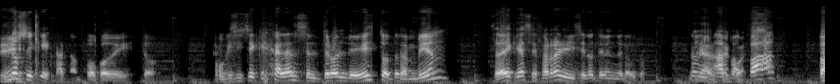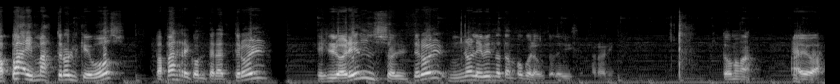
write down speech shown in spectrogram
no se queja tampoco de esto. Porque si se queja Lance el troll de esto también, ¿sabés qué hace Ferrari? Y dice, no te vendo el auto. No, ah, papá, papá es más troll que vos, papá es recontra troll, es Lorenzo el troll, no le vendo tampoco el auto, le dice Ferrari. Toma, ahí va.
